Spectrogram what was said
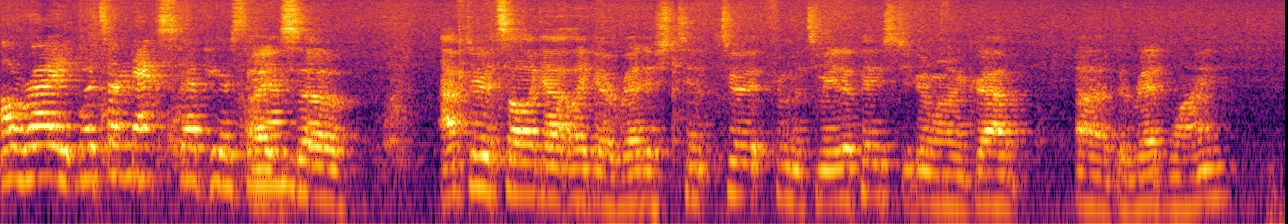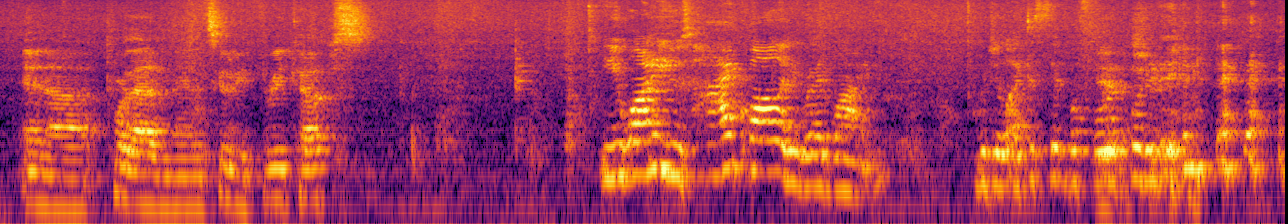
All right, what's our next step here, Sam? Alright, so after it's all got like a reddish tint to it from the tomato paste, you're gonna want to grab uh, the red wine and uh, pour that in there. It's gonna be three cups. You want to use high quality red wine. Would you like a sip before Yeah, I put it in?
